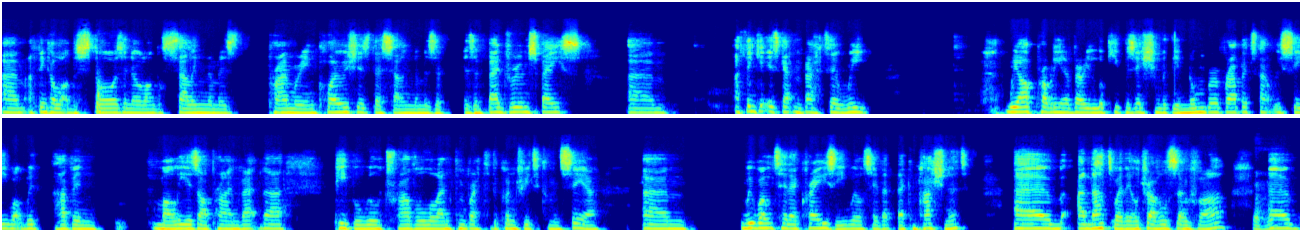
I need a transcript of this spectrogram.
Um, I think a lot of the stores are no longer selling them as primary enclosures; they're selling them as a as a bedroom space. Um, I think it is getting better. We we are probably in a very lucky position with the number of rabbits that we see. What with having Molly as our prime vet there, people will travel the length and breadth of the country to come and see her. Um, we won't say they're crazy. We'll say that they're compassionate, um, and that's why they'll travel so far. Um,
